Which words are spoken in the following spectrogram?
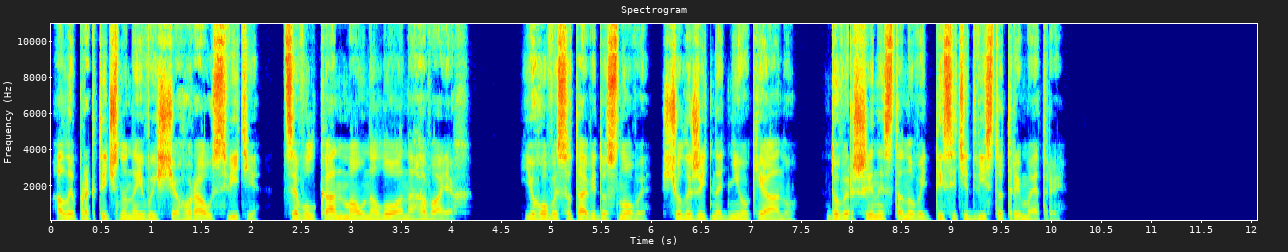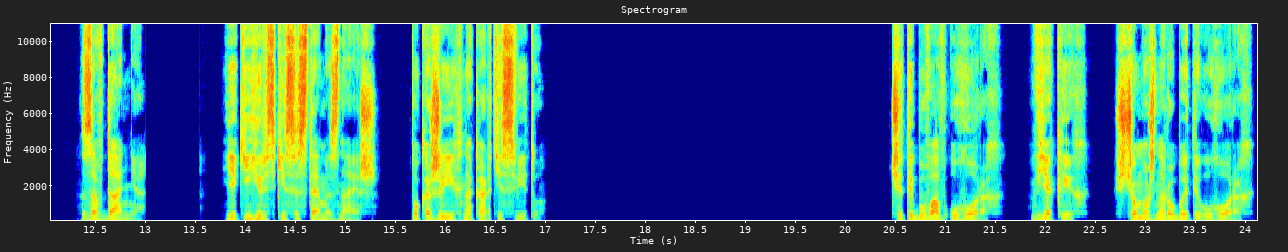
але практично найвища гора у світі це вулкан Мауна-Лоа на Гаваях. Його висота від основи, що лежить на дні океану, до вершини становить 1203 метри. Завдання. Які гірські системи знаєш? Покажи їх на карті світу. Чи ти бував у горах? В яких? Що можна робити у горах?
